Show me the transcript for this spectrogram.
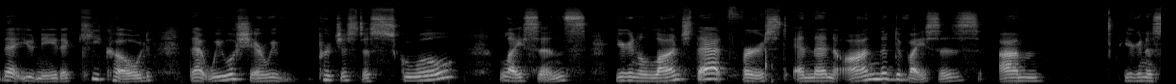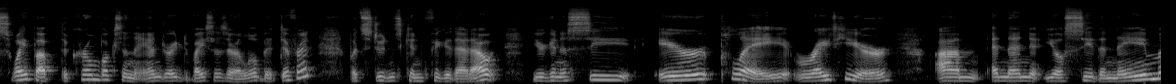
that you need a key code that we will share. We've purchased a school license, you're going to launch that first, and then on the devices, um, you're going to swipe up. The Chromebooks and the Android devices are a little bit different, but students can figure that out. You're going to see AirPlay right here, um, and then you'll see the name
